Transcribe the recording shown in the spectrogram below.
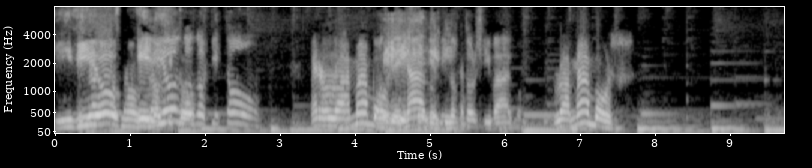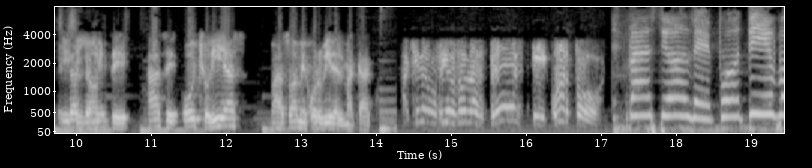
Y Dios nos Y lo Dios quitó. nos lo quitó. Pero lo amamos. Condenado, mi doctor Chivago. Lo amamos. Sí, señor. Exactamente. Hace ocho días pasó a mejor vida el macaco. Aquí en Hermosillo son las tres y cuarto. Espacio Deportivo.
